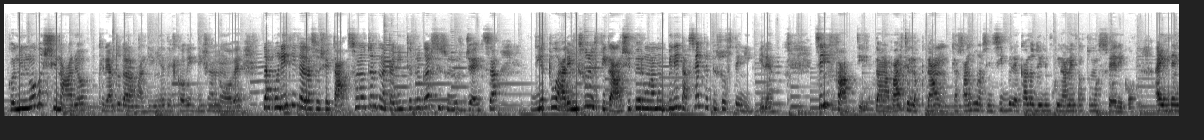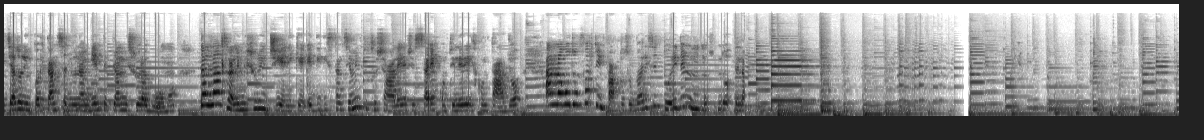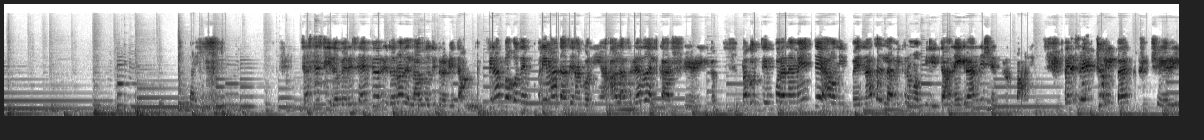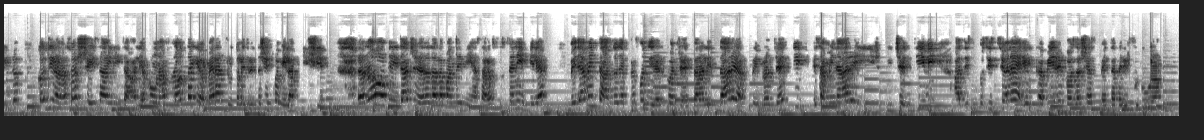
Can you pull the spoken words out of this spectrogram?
Con il nuovo scenario creato dalla pandemia del Covid-19, la politica e la società sono tornate ad interrogarsi sull'urgenza di attuare misure efficaci per una mobilità sempre più sostenibile. Se infatti da una parte il lockdown, causando un sensibile calo dell'inquinamento atmosferico, ha evidenziato l'importanza di un ambiente più a misura d'uomo, dall'altra le misure igieniche e di distanziamento sociale necessarie a contenere il contagio hanno avuto un forte impatto su vari settori del mondo della Si è assistito per esempio al ritorno dell'auto di proprietà, fino a poco tempo prima data in agonia, alla frenata del car sharing, ma contemporaneamente a un'impennata della micromobilità nei grandi centri urbani. Per esempio il bike sharing continua la sua ascesa in Italia con una flotta che ormai ha raggiunto le 35.000 bici. La nuova mobilità generata dalla pandemia sarà sostenibile? Vediamo intanto di approfondire il concetto, analizzare alcuni progetti, esaminare gli incentivi a disposizione e capire cosa ci aspetta per il futuro.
